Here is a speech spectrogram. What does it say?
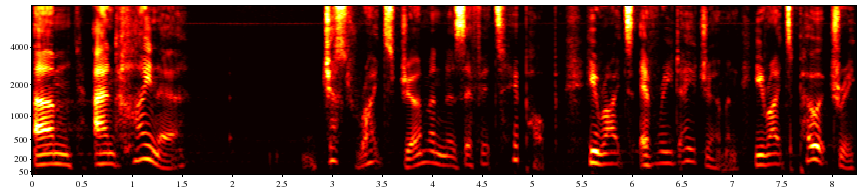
Um, and Heine just writes German as if it's hip hop. He writes everyday German. He writes poetry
